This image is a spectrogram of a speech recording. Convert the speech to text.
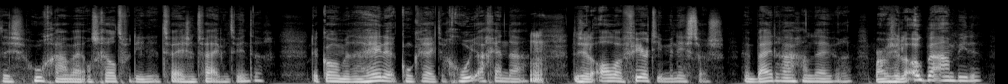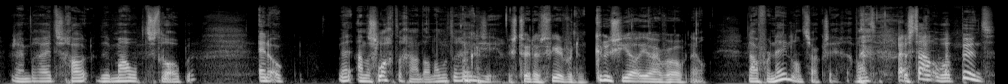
Dat is hoe gaan wij ons geld verdienen in 2025. Daar komen we met een hele concrete groeiagenda. Hm. Er zullen alle 14 ministers hun bijdrage aan leveren. Maar we zullen ook bij aanbieden. We zijn bereid de mouw op te stropen. En ook aan de slag te gaan dan om het te realiseren. Dus 2004 wordt een cruciaal jaar voor ONL. Nou, voor Nederland zou ik zeggen. Want we staan op het punt...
